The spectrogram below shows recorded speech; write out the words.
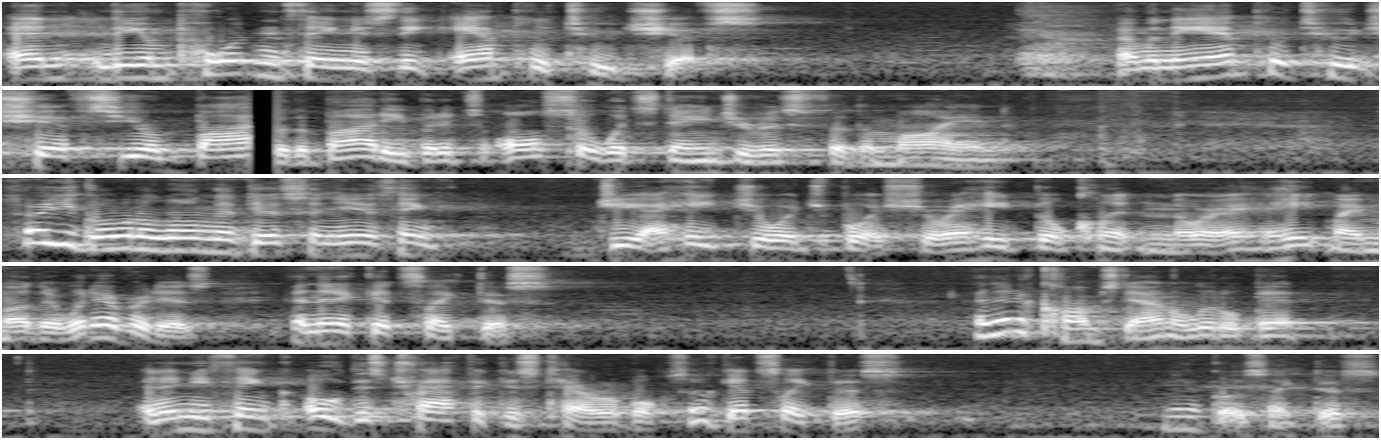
And the important thing is the amplitude shifts. And when the amplitude shifts, your body for the body, but it's also what's dangerous for the mind. So you're going along like this, and you think, gee, I hate George Bush, or I hate Bill Clinton, or I hate my mother, whatever it is. And then it gets like this. And then it calms down a little bit. And then you think, oh, this traffic is terrible. So it gets like this. And then it goes like this.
